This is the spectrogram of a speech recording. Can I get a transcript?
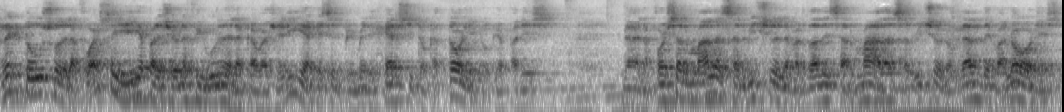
recto uso de la fuerza y ahí apareció la figura de la caballería, que es el primer ejército católico que aparece. La, fuerza armada al servicio de la verdad desarmada, al servicio de los grandes valores.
